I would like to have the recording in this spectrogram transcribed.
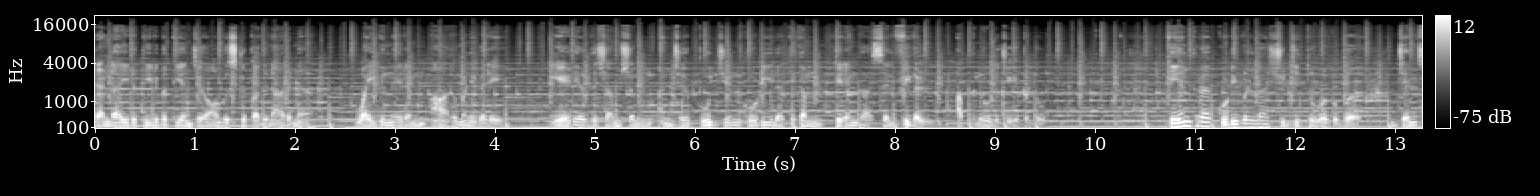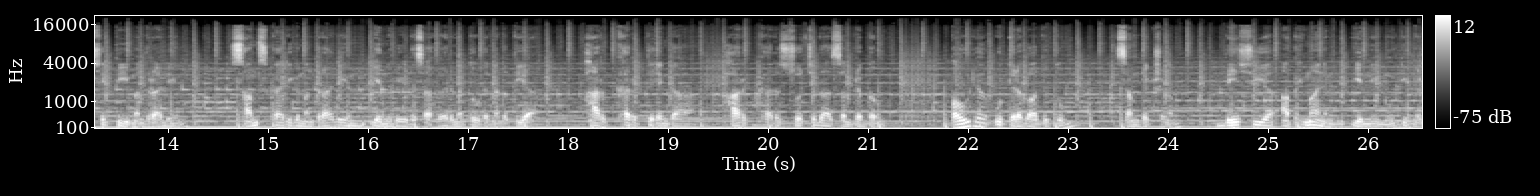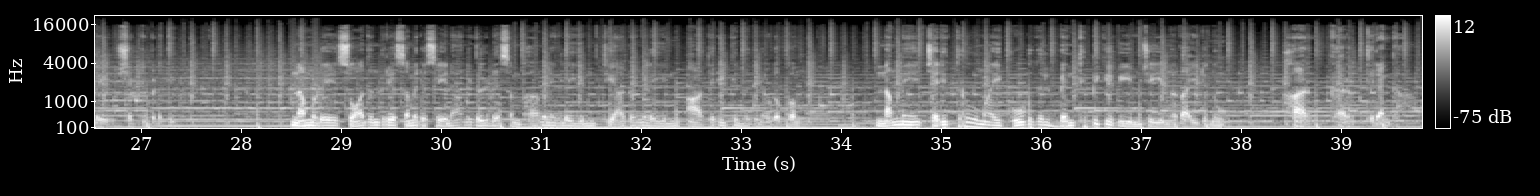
രണ്ടായിരത്തി ഇരുപത്തിയഞ്ച് ഓഗസ്റ്റ് പതിനാറിന് വൈകുന്നേരം ആറു മണിവരെ ഏഴ് ദശാംശം അഞ്ച് പൂജ്യം കോടിയിലധികം തിരങ്ക സെൽഫികൾ അപ്ലോഡ് ചെയ്യപ്പെട്ടു. കേന്ദ്ര കുടിവെള്ള ശുചിത്വ വകുപ്പ് ജൽശക്തി മന്ത്രാലയം സാംസ്കാരിക മന്ത്രാലയം എന്നിവയുടെ സഹകരണത്തോടെ നടത്തിയ ഹർ ഘർ തിരങ്ക ഹർ ഘർ സ്വച്ഛതാ സംരംഭം പൗര ഉത്തരവാദിത്വം സംരക്ഷണം ദേശീയ അഭിമാനം എന്നീ മൂല്യങ്ങളെ ശക്തിപ്പെടുത്തി. നമ്മുടെ സ്വാതന്ത്ര്യ സമര സേനാനികളുടെ സംഭാവനകളെയും ത്യാഗങ്ങളെയും ആദരിക്കുന്നതിനോടൊപ്പം നമ്മെ ചരിത്രവുമായി കൂടുതൽ ബന്ധിപ്പിക്കുകയും ചെയ്യുന്നതായിരുന്നു ഹർ ഘർ തിരങ്ക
